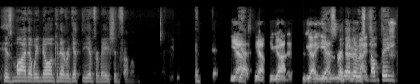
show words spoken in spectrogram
his mind that way no one could ever get the information from him. Yeah. Yes. Yeah. You got it. You got, you yes, and then there was something.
